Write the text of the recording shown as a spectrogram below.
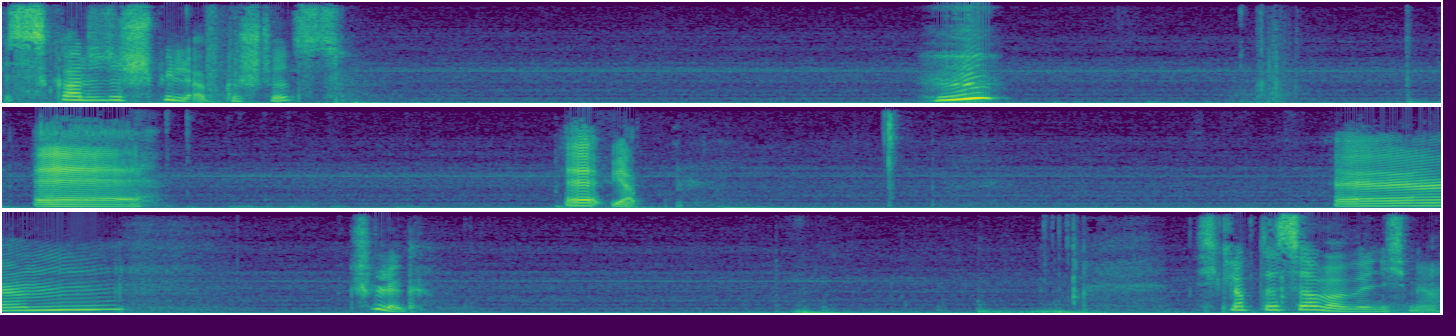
Ist gerade das Spiel abgestürzt? Hä? Äh. Äh, ja. Ähm. Chillig. Ich glaube, der Server will nicht mehr.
